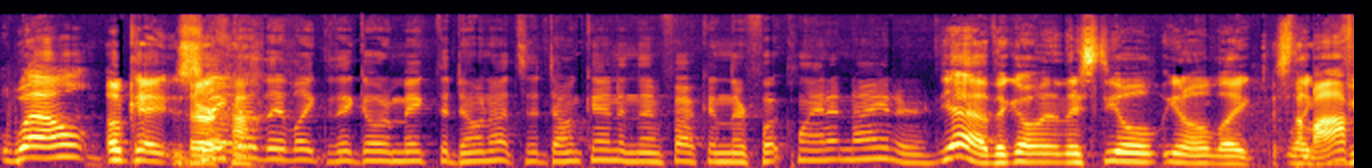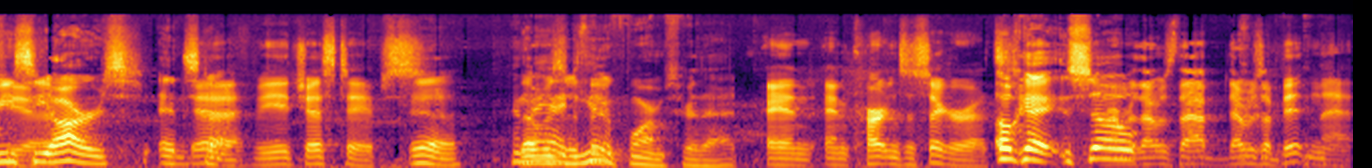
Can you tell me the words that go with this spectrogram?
Well, okay, So so they go, they like they go to make the donuts at Dunkin' and then fucking their Foot Clan at night, or yeah, they go and they steal you know like It's the like mafia. VCRs and stuff. Yeah, stuff. VHS tapes. Yeah, and that they was had the thing. uniforms for that. And and cartons of cigarettes. Okay, so Remember that was that that was a bit in that.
